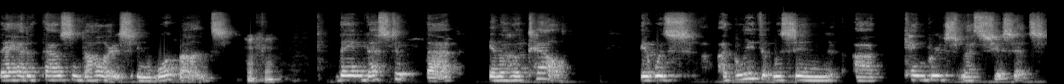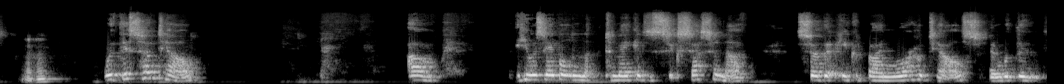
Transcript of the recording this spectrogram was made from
they had a thousand dollars in war bonds. Mm-hmm. They invested that in a hotel. It was, I believe, it was in uh, Cambridge, Massachusetts. Mm-hmm. With this hotel, um, he was able to, to make it a success enough so that he could buy more hotels, and with the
